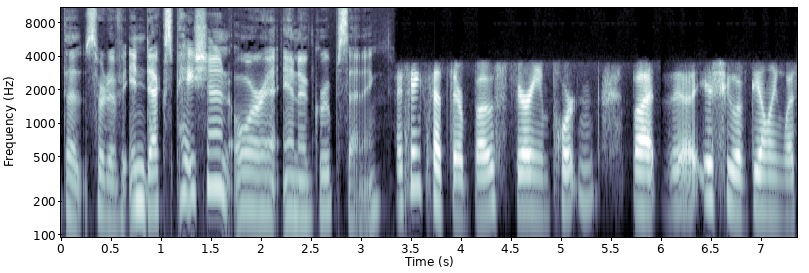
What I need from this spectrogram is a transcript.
the sort of index patient or in a group setting? I think that they're both very important, but the issue of dealing with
